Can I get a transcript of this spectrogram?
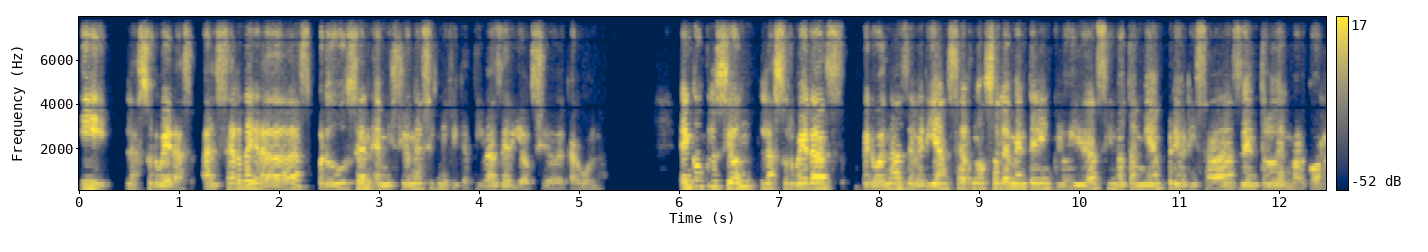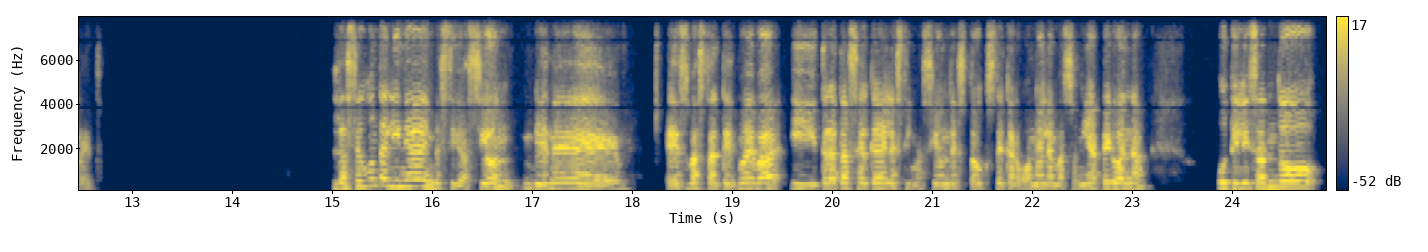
Y las turberas, al ser degradadas, producen emisiones significativas de dióxido de carbono. En conclusión, las turberas peruanas deberían ser no solamente incluidas, sino también priorizadas dentro del marco red. La segunda línea de investigación viene, es bastante nueva y trata acerca de la estimación de stocks de carbono en la Amazonía peruana, utilizando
